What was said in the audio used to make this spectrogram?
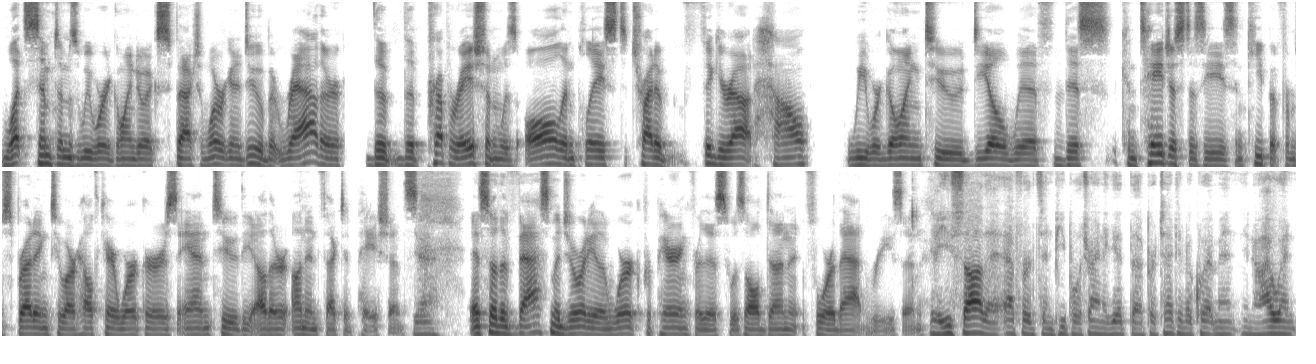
what symptoms we were going to expect and what we're going to do, but rather the the preparation was all in place to try to figure out how we were going to deal with this contagious disease and keep it from spreading to our healthcare workers and to the other uninfected patients. Yeah. And so the vast majority of the work preparing for this was all done for that reason. Yeah, you saw the efforts in people trying to get the protective equipment. You know, I went,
